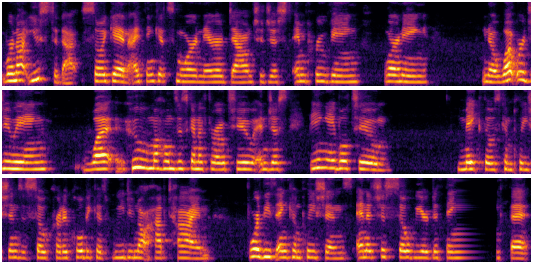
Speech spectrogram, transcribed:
we're not used to that. So, again, I think it's more narrowed down to just improving, learning, you know, what we're doing, what who Mahomes is going to throw to, and just being able to make those completions is so critical because we do not have time for these incompletions. And it's just so weird to think that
